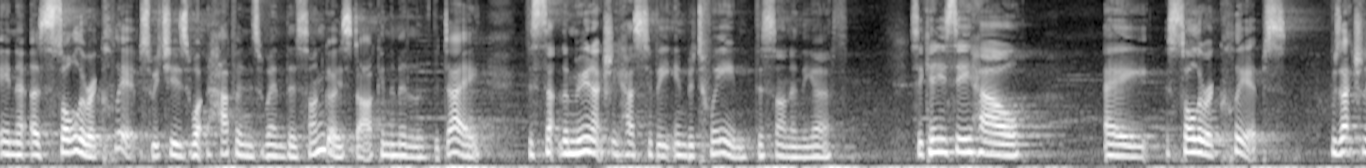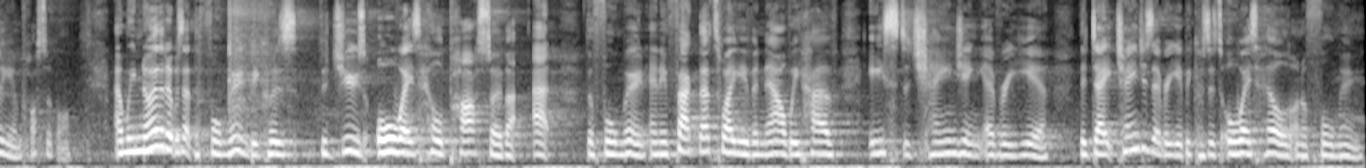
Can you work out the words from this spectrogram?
in a solar eclipse, which is what happens when the sun goes dark in the middle of the day, the, sun, the moon actually has to be in between the sun and the earth. So, can you see how a solar eclipse was actually impossible? And we know that it was at the full moon because the Jews always held Passover at the full moon. And in fact, that's why even now we have Easter changing every year. The date changes every year because it's always held on a full moon.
